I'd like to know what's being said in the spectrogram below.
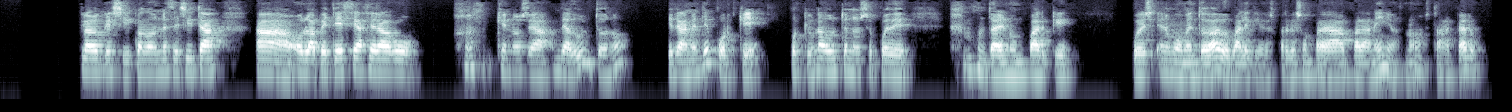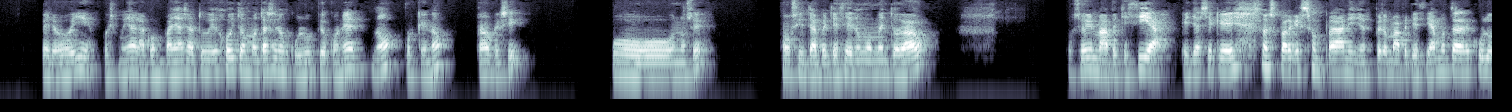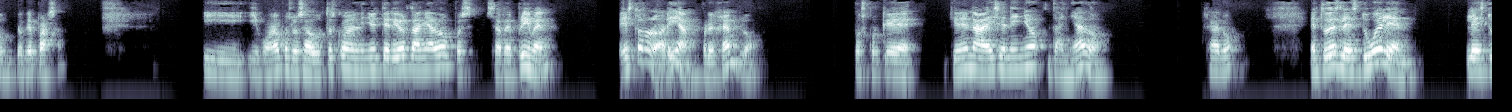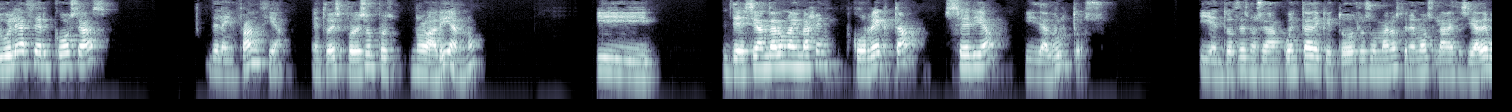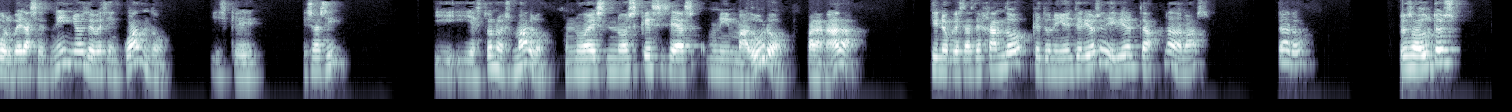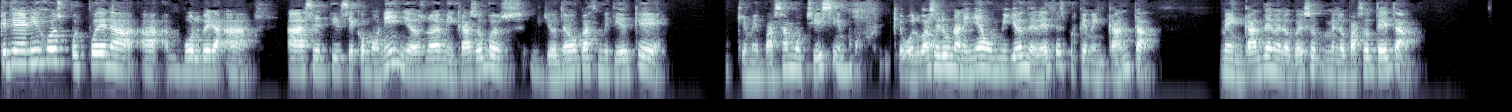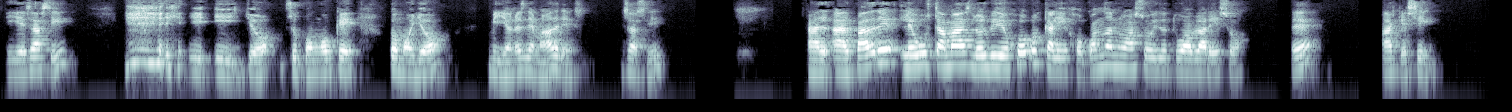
Claro que sí, cuando necesita ah, o le apetece hacer algo que no sea de adulto, ¿no? Y realmente, ¿por qué? Porque un adulto no se puede montar en un parque, pues en un momento dado, vale, que los parques son para, para niños, ¿no? Está claro. Pero oye, pues mira, le acompañas a tu hijo y te montas en un columpio con él, ¿no? ¿Por qué no? Claro que sí. O no sé. O si te apetece en un momento dado, pues hoy me apetecía, que ya sé que los parques son para niños, pero me apetecía montar el columpio, ¿qué pasa? Y, y, bueno, pues los adultos con el niño interior dañado, pues se reprimen. Esto no lo harían, por ejemplo, pues porque tienen a ese niño dañado, claro. Entonces les duelen, les duele hacer cosas de la infancia. Entonces, por eso, pues no lo harían, ¿no? Y desean dar una imagen correcta, seria y de adultos. Y entonces no se dan cuenta de que todos los humanos tenemos la necesidad de volver a ser niños de vez en cuando. Y es que es así. Y, esto no es malo. No es, no es que seas un inmaduro, para nada. Sino que estás dejando que tu niño interior se divierta, nada más. Claro. Los adultos que tienen hijos, pues pueden volver a sentirse como niños, ¿no? En mi caso, pues yo tengo que admitir que, que me pasa muchísimo, que vuelvo a ser una niña un millón de veces porque me encanta, me encanta y me lo paso, me lo paso teta. Y es así. Y, yo supongo que, como yo, millones de madres. Es así. Al, al padre le gusta más los videojuegos que al hijo. ¿Cuándo no has oído tú hablar eso? ¿Eh? ¿A que sí?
